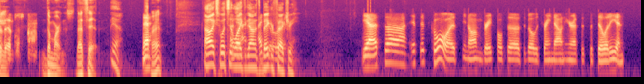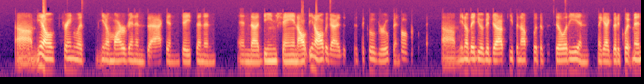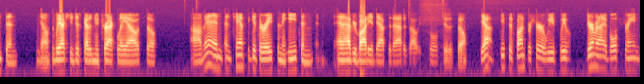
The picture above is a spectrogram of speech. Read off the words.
the Martins. That's it. Yeah. yeah. Right? Alex, what's it I like down at the I Baker factory? Yeah, it's uh, it's it's cool. It's you know, I'm grateful to to be able to train down here at this facility, and um, you know, train with you know Marvin and Zach and Jason and and uh, Dean Shane, all you know, all the guys. It's, it's a cool group, and um, you know they do a good job keeping up with the facility, and they got good equipment, and you know we actually just got a new track layout, so um, and and a chance to get the race in the heat and and have your body adapt to that is always cool too. So yeah, keeps it fun for sure. We've we've Jeremy and I have both trained,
